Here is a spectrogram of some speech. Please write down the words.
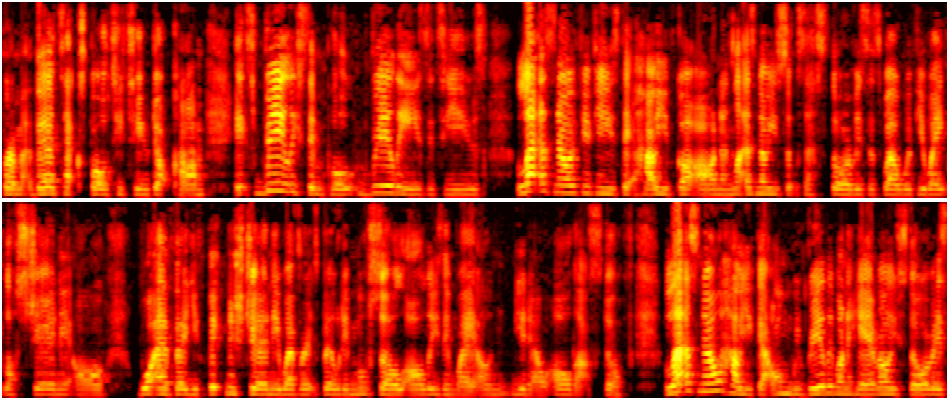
from vertex42.com. It's really simple, really easy to use. Let us know if you've used it, how you've got on, and let us know your success stories as well with your weight loss journey or whatever your fitness journey, whether it's building muscle or losing weight on, you know, all that stuff. Let us know how you get on. We really want to hear all your stories.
